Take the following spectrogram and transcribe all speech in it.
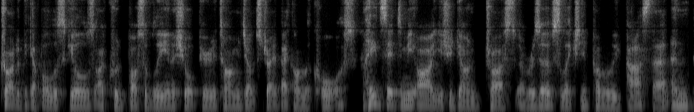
try to pick up all the skills I could possibly in a short period of time and jump straight back on the course. He'd said to me, Oh, you should go and try a reserve selection. You'd probably pass that. And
